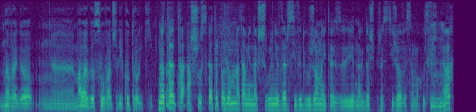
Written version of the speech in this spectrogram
nowego mm, małego suwa, czyli Q3. No ta, ta A6 to podobno tam jednak szczególnie w wersji wydłużonej to jest jednak dość prestiżowy samochód w Mhm. Chinach.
